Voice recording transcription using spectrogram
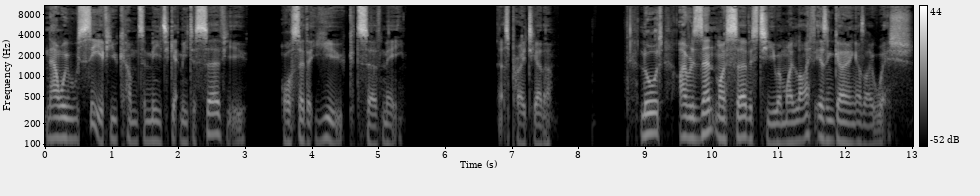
Now we will see if you come to me to get me to serve you, or so that you could serve me. Let's pray together. Lord, I resent my service to you when my life isn't going as I wish.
